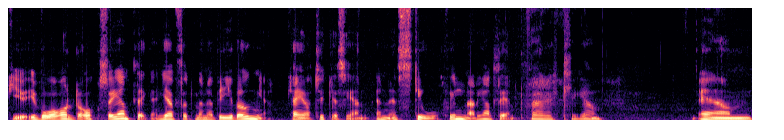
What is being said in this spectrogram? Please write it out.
i, i vår ålder också egentligen jämfört med när vi var unga kan jag tycka se en, en, en stor skillnad egentligen. Verkligen. Um,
